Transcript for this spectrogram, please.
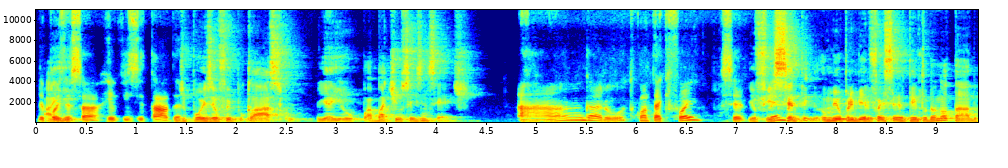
Depois aí, dessa revisitada? Depois eu fui pro clássico e aí eu abati o 6 em 7. Ah, garoto. Quanto é que foi? Você eu fiz. Cento, o meu primeiro foi, tem tudo anotado.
